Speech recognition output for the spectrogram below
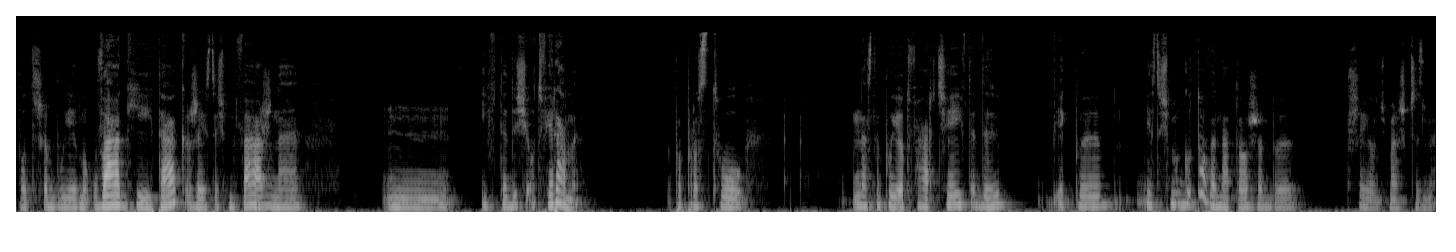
potrzebujemy uwagi, tak, że jesteśmy ważne mm, i wtedy się otwieramy. Po prostu następuje otwarcie i wtedy jakby jesteśmy gotowe na to, żeby przyjąć mężczyznę.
